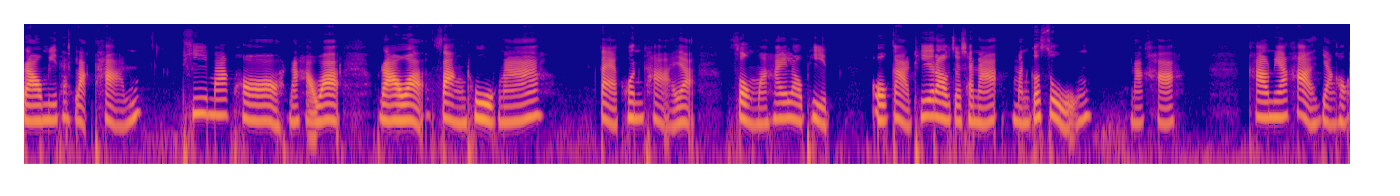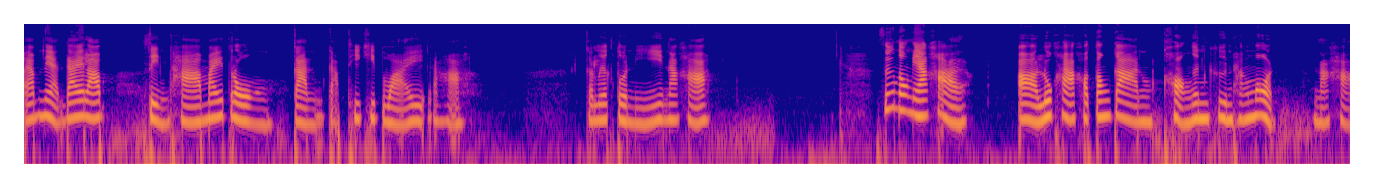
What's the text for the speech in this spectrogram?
เรามีหลักฐานที่มากพอนะคะว่าเราอะสั่งถูกนะ แต่คนขายอะส่งมาให้เราผิด โอกาสที่เราจะชนะมันก็สูงนะคะ คราวนี้ค่ะ อย่างของแอปเนี่ยได้รับสินค้าไม่ตรงกันกับที่คิดไว้นะคะ ก็เลือกตัวนี้นะคะ ซึ่งตรงนี้ค่ะลูกค้าเขาต้องการของเงินคืนทั้งหมดนะคะ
